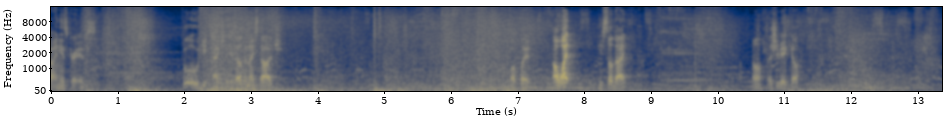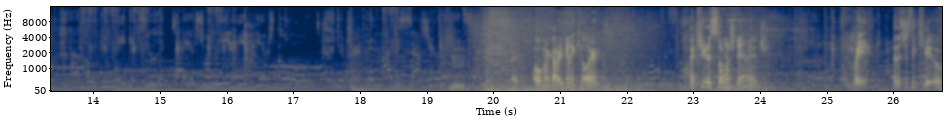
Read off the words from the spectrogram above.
Fine, he's Graves. Ooh, he actually, that was a nice dodge. Well played. Oh, what? He still died? Oh, that should be a kill. Hmm. Oh my god, are you gonna kill her? That Q does so much damage. Wait, that's just a Q.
